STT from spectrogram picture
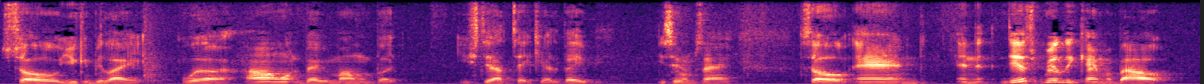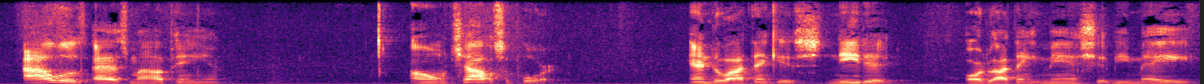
So you can be like, well, I don't want the baby mama, but you still have to take care of the baby. You see what I'm saying? So and and this really came about. I was asked my opinion on child support, and do I think it's needed, or do I think men should be made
